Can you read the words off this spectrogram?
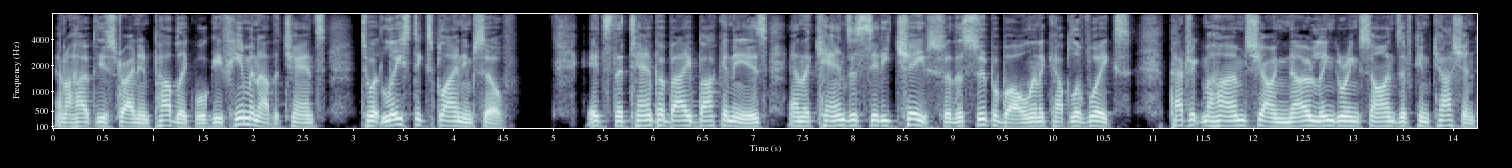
and I hope the Australian public will give him another chance to at least explain himself. It's the Tampa Bay Buccaneers and the Kansas City Chiefs for the Super Bowl in a couple of weeks. Patrick Mahomes showing no lingering signs of concussion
